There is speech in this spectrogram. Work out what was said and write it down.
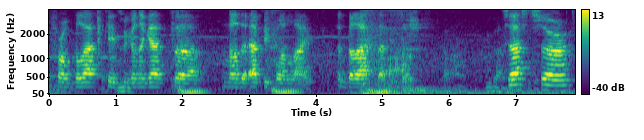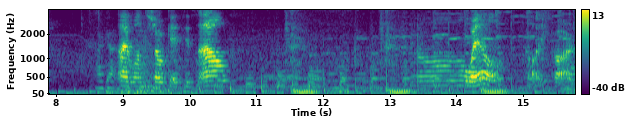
from the last case we're gonna get uh, another epic one like in the last episode. Gesture. I won't showcase it now. Oh, well, calling card.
